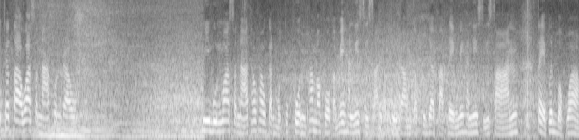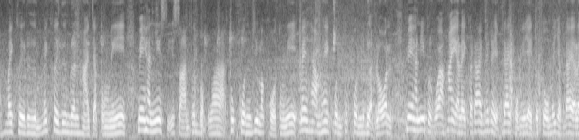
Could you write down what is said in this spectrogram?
คชะตาวาสนาคนเรา มีบุญวาสนาเท่าๆกันหมดทุกคน ถ้ามาขอกับแม่ฮันนี่สีสารกับปู่ดำกับคุณยายปากแดงแม่ฮันนี่สีสารแต่เพื่อนบอกว่าไม่เคยลืม ไม่เคยลืมเรือนหายจากตรงนี้แม่ฮันนี่สีสารเพื่อนบอกว่าทุกคนที่มาขอตรงนี้ ไม่ทำให้คนทุกคนเดือดร้อนแม่ฮันนี่เพิ่นว่าให้อะไรก็ได้ไม่ได้อยากได้ของใหญ่ๆโตๆไม่อยากได้อะไร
